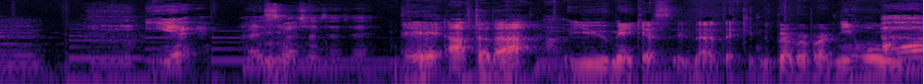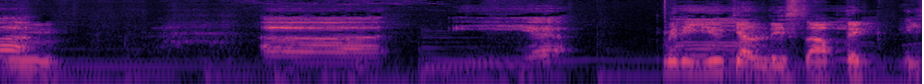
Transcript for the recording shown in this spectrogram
ー、うん、いえ、話しました、先生。で、after that, you make us, なんだっけ、ブラブラブラ、日本、あーうん。あー、いえ、Maybe you can list up the, you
